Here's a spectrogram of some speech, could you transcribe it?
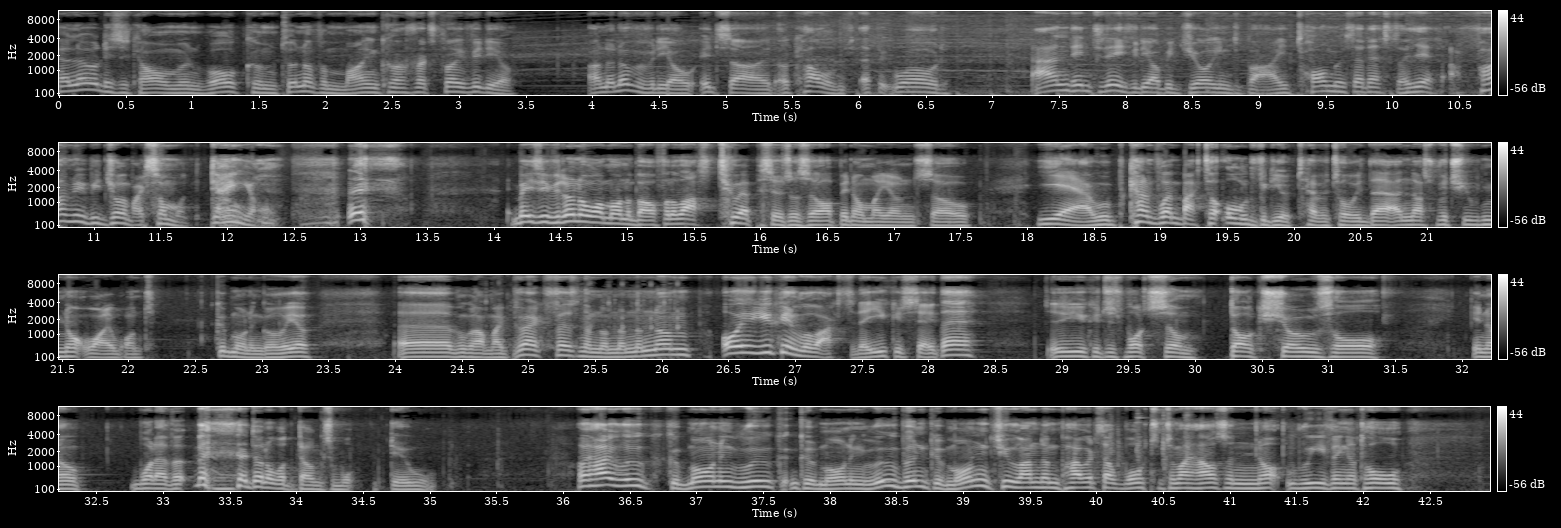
Hello, this is Calvin. Welcome to another Minecraft Let's Play video. And another video inside of Callum's Epic World. And in today's video, I'll be joined by Thomas and Esther. Yes, I finally be joined by someone. Damn! Basically, if you don't know what I'm on about, for the last two episodes or so, I've been on my own. So, yeah, we kind of went back to old video territory there, and that's literally not what I want. Good morning, Gorio. Uh, we got my breakfast, num num num num num. Or you can relax today. You can stay there you could just watch some dog shows or, you know, whatever. I don't know what dogs do. Oh, hi, Luke. Good morning, Luke. Good morning, Ruben. Good morning. Two random parrots that walked into my house and not leaving at all.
